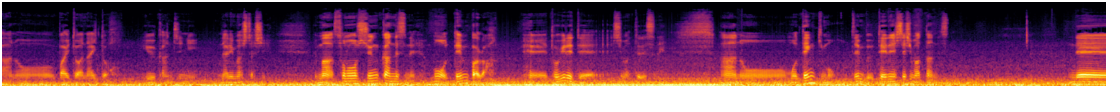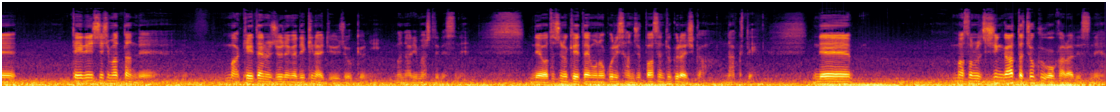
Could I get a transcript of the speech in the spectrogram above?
あの、バイトはないという感じになりましたし、まあ、その瞬間ですね、もう電波が、えー、途切れてしまってですね、あのもう電気も全部停電してしまったんですね。で、停電してしまったんで、まあ、携帯の充電ができないという状況に、まなりましてですね、で、私の携帯も残り30%くらいしかなくて。で、まあその地震があった直後からですね、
